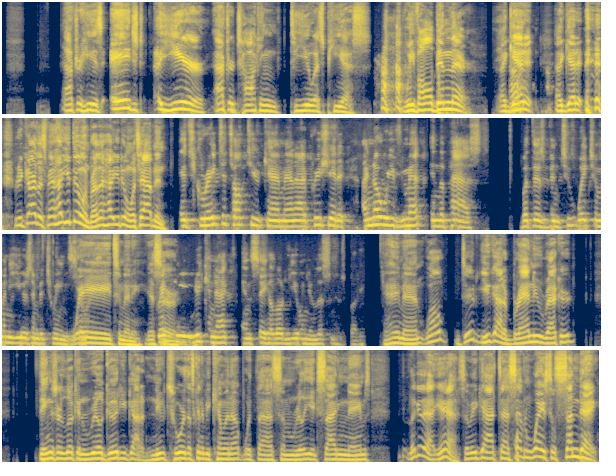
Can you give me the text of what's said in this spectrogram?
after he has aged a year after talking to USPS. We've all been there. I get it. I get it. Regardless, man, how you doing, brother? How you doing? What's happening? It's great to talk to you, Ken, man. I appreciate it. I know we've met in the past, but there's been too way too many years in between. So way too many. Yes, great sir. To reconnect and say hello to you and your listeners, buddy. Hey, man. Well, dude, you got a brand new record. Things are looking real good. You got a new tour that's going to be coming up with uh, some really exciting names. Look at that. Yeah. So we got uh, seven ways till Sunday.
